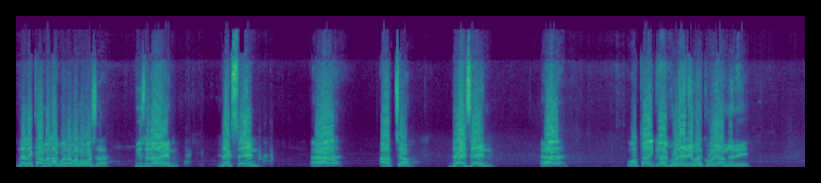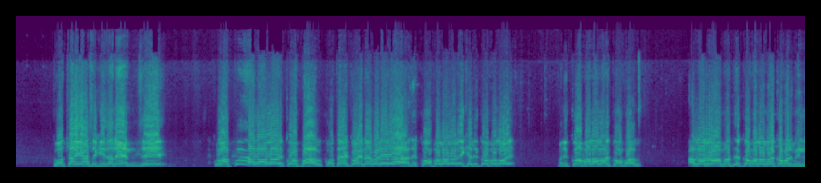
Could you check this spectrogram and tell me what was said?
নাহলে কামে লাগবে না ভালোবাসা। পিছনে আইন দেখছেন? হ্যাঁ? আচ্ছা। দেখছেন? হ্যাঁ? কথাই কয়, ঘোরেন, এবার কই আপনারে? কথাই আছে কি জানেন? যে কপাল আলার কপাল। কথায় কয় না বেড়েরা? যে কপাল আলারই খালি কপাল হয়। মানে কপাল আলার কপাল। আল্লাহর রহমতে কপাল আলার কপাল মিল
